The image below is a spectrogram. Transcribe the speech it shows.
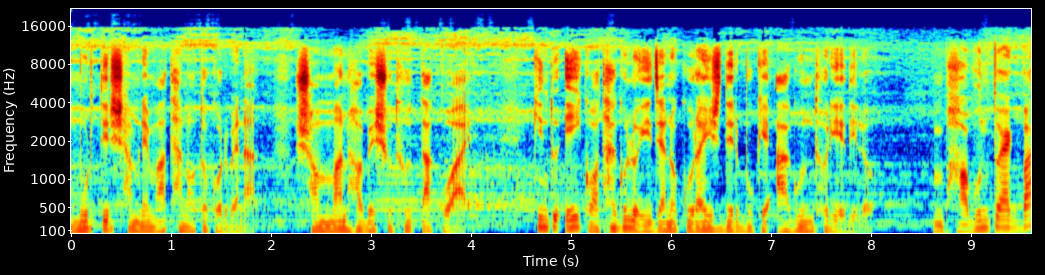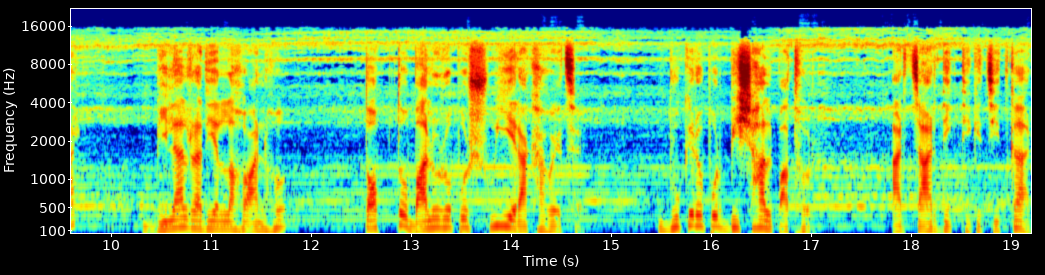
মূর্তির সামনে মাথা নত করবে না, সম্মান হবে শুধু তাকোয়ায়। কিন্তু এই কথাগুলোই যেন কুরাইশদের বুকে আগুন ধরিয়ে দিল। ভাবুন তো একবার, বিলাল রাদিয়াল্লাহ আনহ তপ্ত বালুর ওপর শুইয়ে রাখা হয়েছে। বুকের ওপর বিশাল পাথর, আর চারদিক থেকে চিৎকার,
